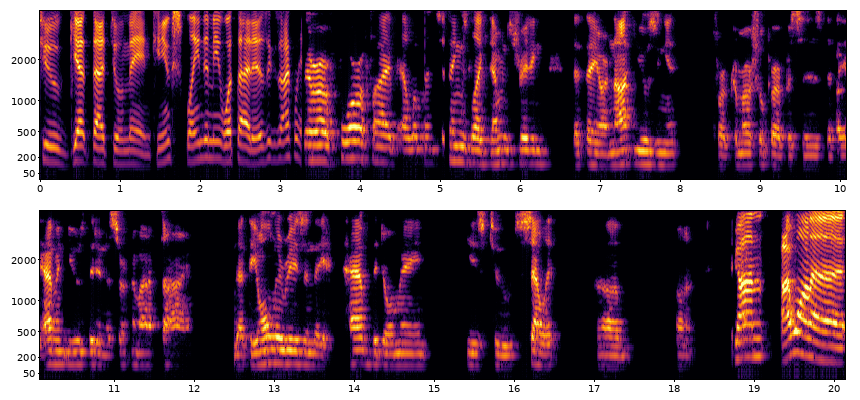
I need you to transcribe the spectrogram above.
to get that domain. Can you explain to me what that is exactly? There are four or five elements, things like demonstrating that they are not using it for commercial purposes, that they haven't used it in a certain amount of time, that the only reason they have the domain is to sell it. Um, uh, John, I want to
